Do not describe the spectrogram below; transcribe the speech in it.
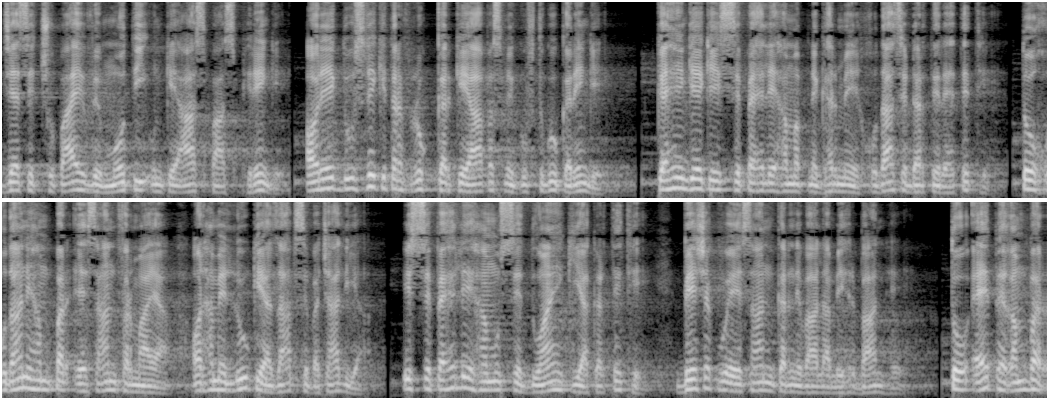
جیسے چھپائے ہوئے موتی ان کے آس پاس پھریں گے۔ اور ایک دوسرے کی طرف رک کر کے آپس میں گفتگو کریں گے۔ کہیں گے کہ اس سے پہلے ہم اپنے گھر میں خدا سے ڈرتے رہتے تھے۔ تو خدا نے ہم پر احسان فرمایا اور ہمیں لو کے عذاب سے بچا لیا۔ اس سے پہلے ہم اس سے دعائیں کیا کرتے تھے۔ بے شک وہ احسان کرنے والا مہربان ہے۔ تو اے پیغمبر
